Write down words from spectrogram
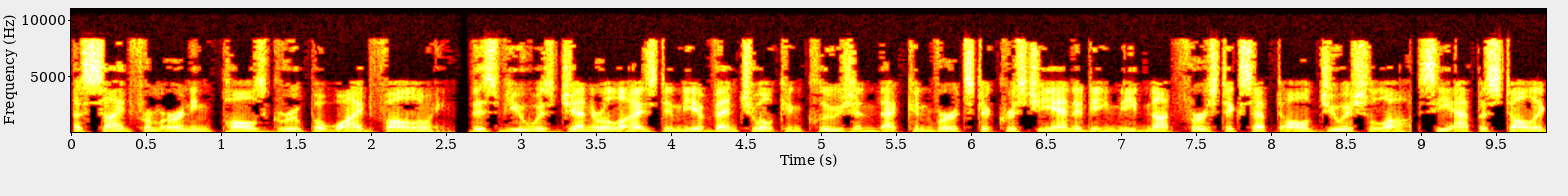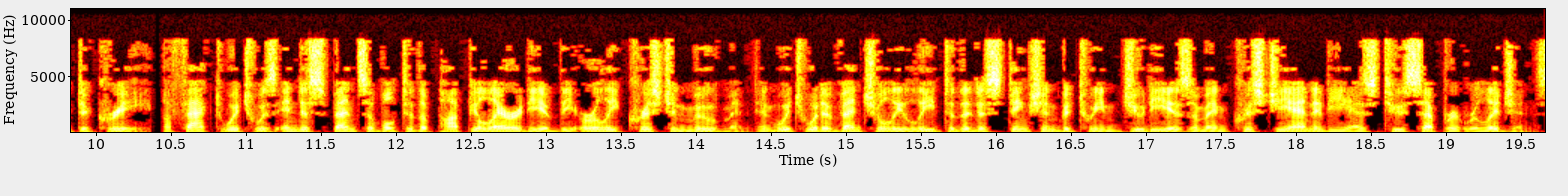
Aside from earning Paul's group a wide following, this view was generalized in the eventual conclusion that converts to Christianity need not first accept all Jewish law see Apostolic Decree, a fact which was indispensable to the popularity of the early Christian movement and which would eventually lead to the distinction between Judaism and Christianity as two separate religions.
